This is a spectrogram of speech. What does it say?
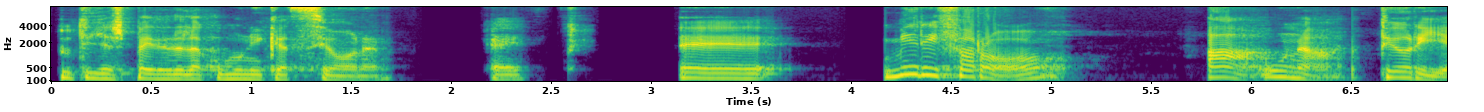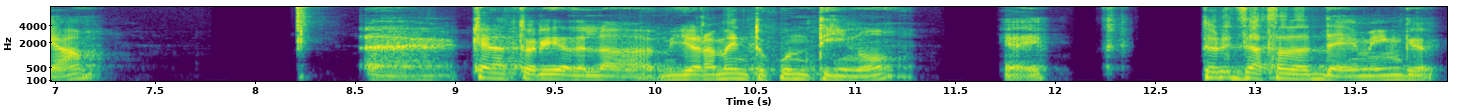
tutti gli aspetti della comunicazione. Okay? Eh, mi rifarò a una teoria eh, che è la teoria del miglioramento continuo, okay? teorizzata da Deming.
